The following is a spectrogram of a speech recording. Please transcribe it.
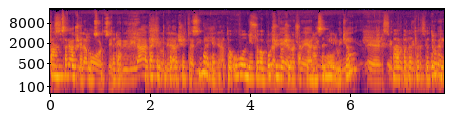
pán zakúša tú úzkosť teda. A také teda, že to smrť a takéto uvoľnie toho Božieho života tu na zemi ľuďom, a podľa tohto druhej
